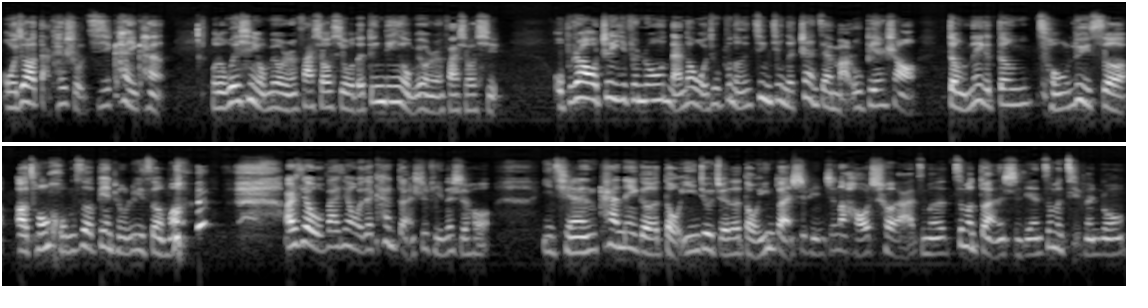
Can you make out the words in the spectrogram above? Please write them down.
我就要打开手机看一看我的微信有没有人发消息，我的钉钉有没有人发消息。我不知道这一分钟，难道我就不能静静的站在马路边上，等那个灯从绿色啊从红色变成绿色吗？而且我发现我在看短视频的时候，以前看那个抖音就觉得抖音短视频真的好扯啊，怎么这么短的时间，这么几分钟，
